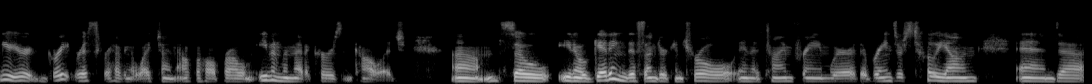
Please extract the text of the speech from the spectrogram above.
you you're at great risk for having a lifetime alcohol problem, even when that occurs in college. Um, so, you know, getting this under control in a time frame where their brains are still young, and uh,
